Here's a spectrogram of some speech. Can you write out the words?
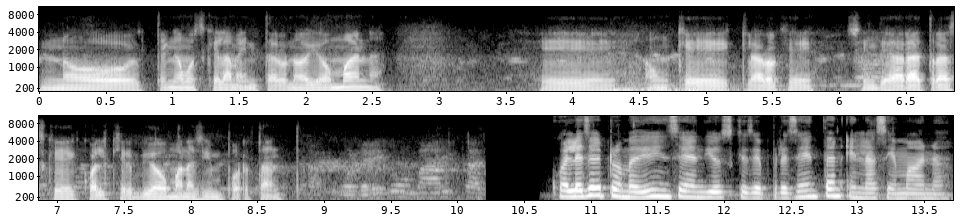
no tengamos que lamentar una vida humana eh, aunque claro que sin dejar atrás que cualquier vida humana es importante. ¿Cuál es el promedio de incendios que se presentan en la semana?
